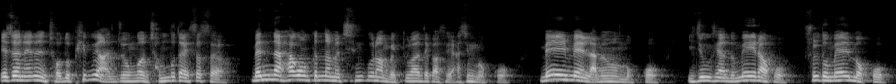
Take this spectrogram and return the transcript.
예전에는 저도 피부에 안 좋은 건 전부 다 있었어요. 맨날 학원 끝나면 친구랑 맥도날드 가서 야식 먹고 매일매일 라면만 먹고 이중세안도 매일 하고 술도 매일 먹고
